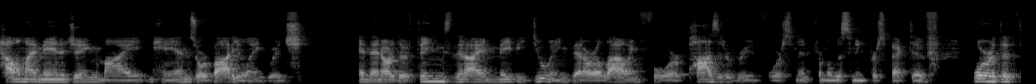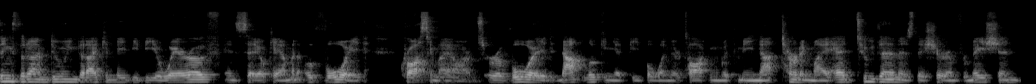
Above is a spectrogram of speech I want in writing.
How am I managing my hands or body language? And then are there things that I may be doing that are allowing for positive reinforcement from a listening perspective? Or the things that I'm doing that I can maybe be aware of and say, okay, I'm going to avoid crossing my arms or avoid not looking at people when they're talking with me, not turning my head to them as they share information.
